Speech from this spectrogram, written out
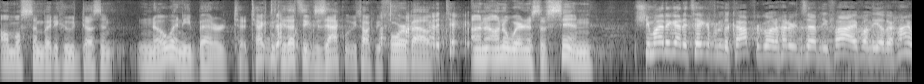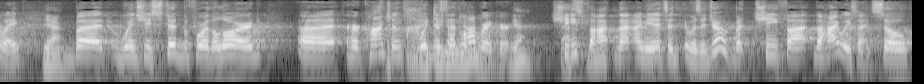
almost somebody who doesn't know any better. Te- technically, that's exactly what we talked before That's why I about gotta take it- un- unawareness of sin. She might have got a ticket from the cop for going 175 on the other highway. Yeah. But when she stood before the Lord, uh, her conscience I wouldn't have said know. lawbreaker. Yeah, She thought that, I mean, it's a, it was a joke, but she thought the highway sign. So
